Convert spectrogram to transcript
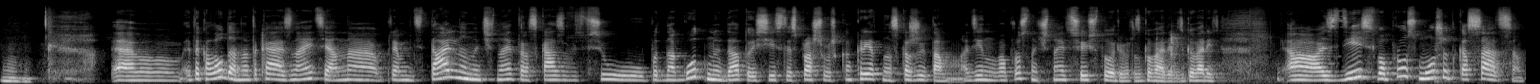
Угу. Эта колода, она такая, знаете, она прям детально начинает рассказывать всю подноготную, да, то есть если спрашиваешь конкретно, скажи там один вопрос, начинает всю историю разговаривать, говорить. А здесь вопрос может касаться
